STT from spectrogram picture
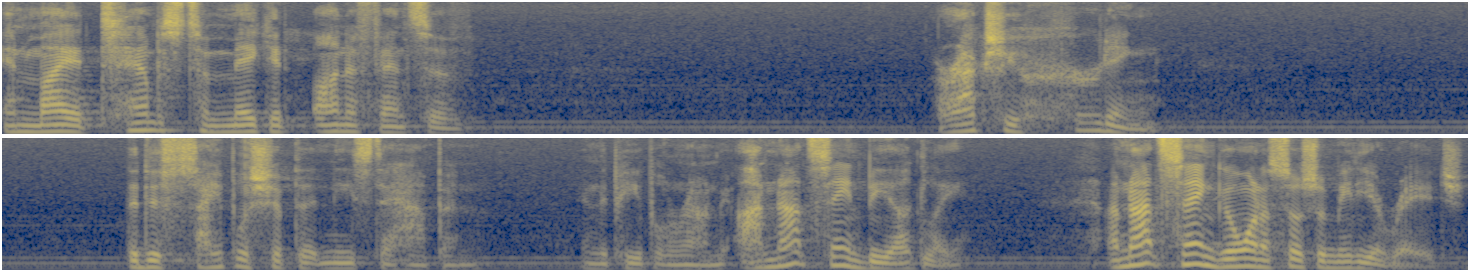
And my attempts to make it unoffensive are actually hurting the discipleship that needs to happen in the people around me. I'm not saying be ugly. I'm not saying go on a social media rage.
